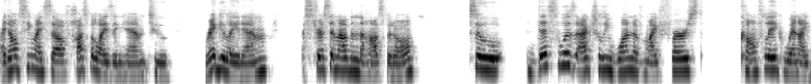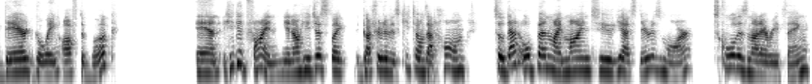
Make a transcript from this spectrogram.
I don't see myself hospitalizing him to regulate him, stress him out in the hospital. So this was actually one of my first conflict when I dared going off the book. And he did fine. You know, he just like got rid of his ketones at home. So that opened my mind to yes, there is more. School is not everything.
